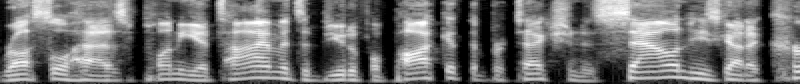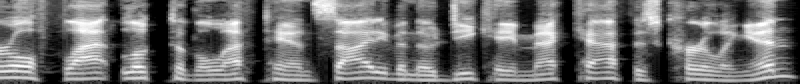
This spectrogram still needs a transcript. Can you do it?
Russell has plenty of time. It's a beautiful pocket. The protection is sound. He's got a curl flat look to the left hand side, even though DK Metcalf is curling in.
